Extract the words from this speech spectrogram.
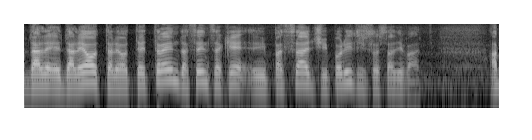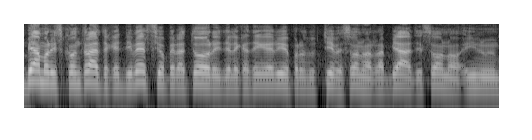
dalle, dalle 8 alle 8.30 senza che i passaggi politici sono stati fatti. Abbiamo riscontrato che diversi operatori delle categorie produttive sono arrabbiati, sono in,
